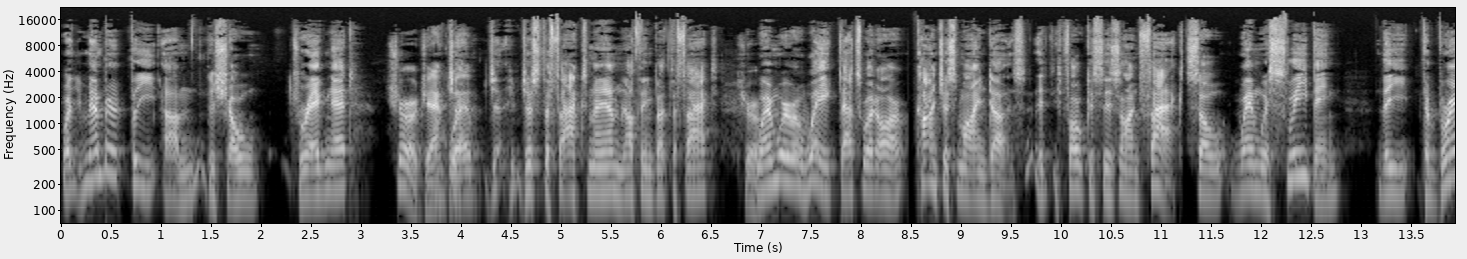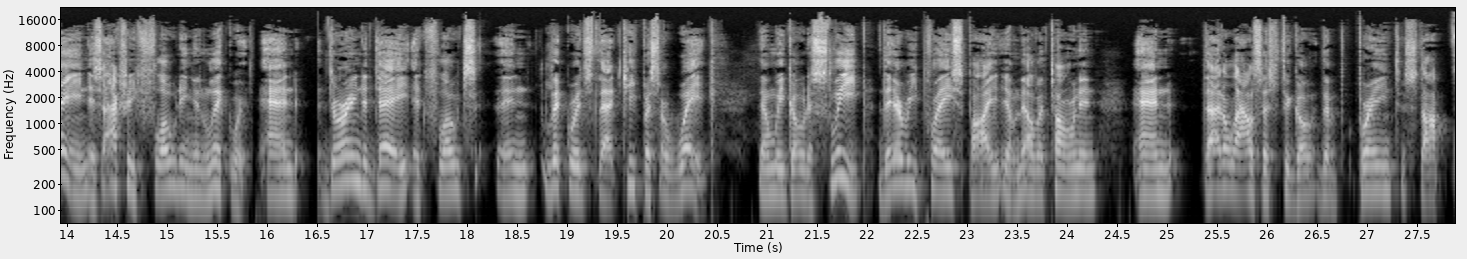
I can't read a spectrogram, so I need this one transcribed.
Well, you remember the um, the show Dragnet? Sure, Jack Webb. just the facts, ma'am, nothing but the facts. Sure. When we're awake, that's what our conscious mind does. It focuses on facts. So when we're sleeping, the, the brain is actually floating in liquid. And during the day, it floats in liquids that keep us awake. Then we go to sleep. They're replaced by you know, melatonin and that allows us to go, the brain to stop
